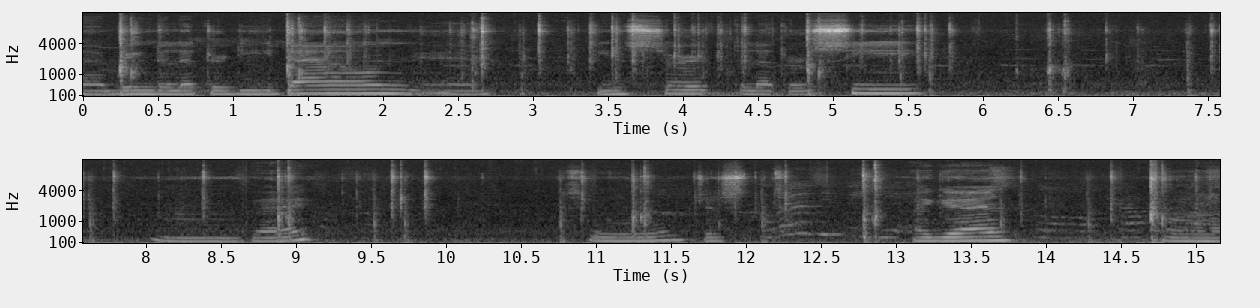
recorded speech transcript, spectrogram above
uh, bring the letter D down and insert the letter C okay so just again uh,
